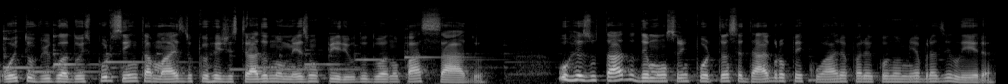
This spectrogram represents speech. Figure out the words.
8,2% a mais do que o registrado no mesmo período do ano passado. O resultado demonstra a importância da agropecuária para a economia brasileira,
